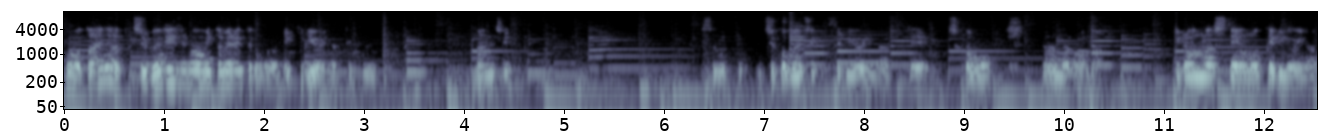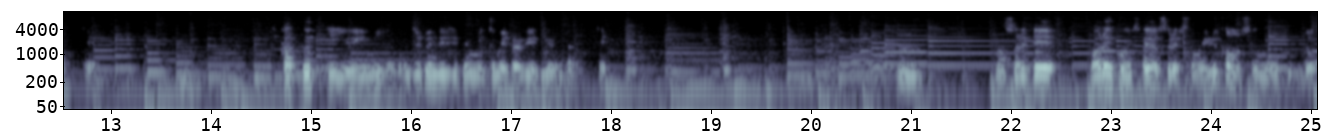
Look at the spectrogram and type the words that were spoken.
でも大人になると自分で自分を認めるってことができるようになってくる感じ。すごく自己分析するようになって、しかも、なんだろうな、いろんな視点を持てるようになって、比較っていう意味でも自分で自分認められるようになって、うん。まあ、それで悪い方に作用する人もいるかもしれないけど、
